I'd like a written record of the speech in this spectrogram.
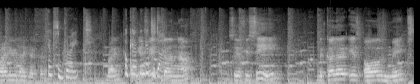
Why do you like that color? It's bright. Right? Okay, I think so it's it's done. done now. So if you see, the color is all mixed.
